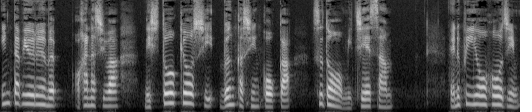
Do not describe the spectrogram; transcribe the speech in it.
インタビュールーム、お話は、西東京市文化振興課、須藤道恵さん。NPO 法人、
